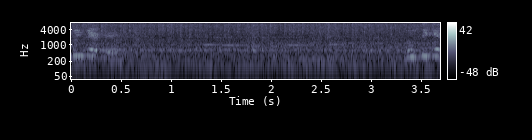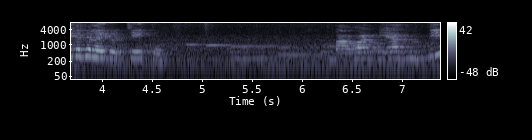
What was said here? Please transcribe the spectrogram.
কি কেটে ধুতি কেটে সেলাই করছে, এই তো। বাবার দেয়া ধুতি।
